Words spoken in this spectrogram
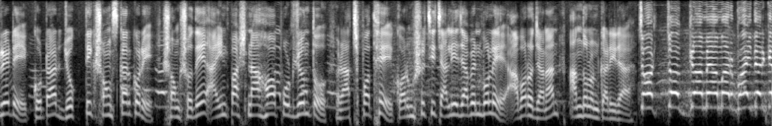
গ্রেডে কোটার যৌক্তিক সংস্কার করে সংসদে আইন পাশ না হওয়া পর্যন্ত রাজপথে কর্মসূচি চালিয়ে যাবেন বলে আবারও জানান আন্দোলনকারীরা। চট্টগ্রামে আমার ভাইদেরকে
